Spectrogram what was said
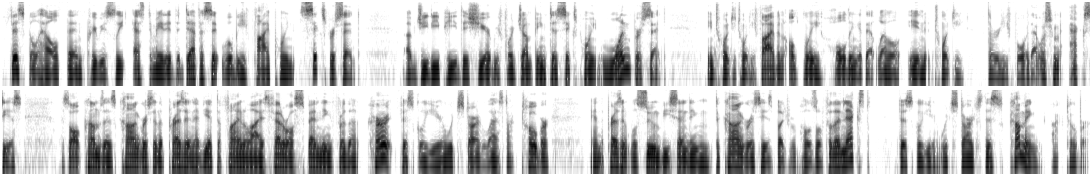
fiscal health than previously estimated. The deficit will be 5.6% of GDP this year before jumping to 6.1% in 2025 and ultimately holding at that level in 2034. That was from Axios. This all comes as Congress and the President have yet to finalize federal spending for the current fiscal year, which started last October, and the President will soon be sending to Congress his budget proposal for the next fiscal year, which starts this coming October.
